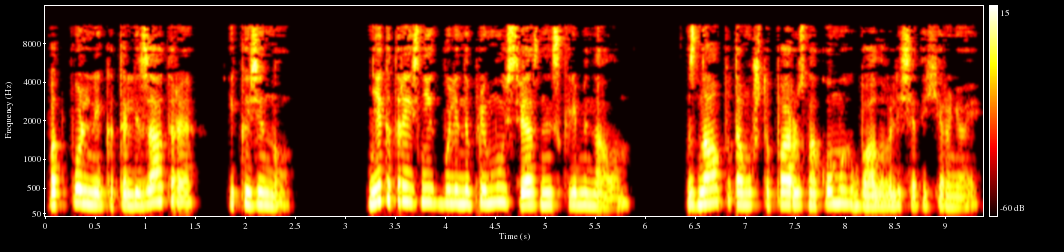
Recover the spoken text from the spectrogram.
подпольные катализаторы и казино. Некоторые из них были напрямую связаны с криминалом. Знал, потому что пару знакомых баловались этой херней.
